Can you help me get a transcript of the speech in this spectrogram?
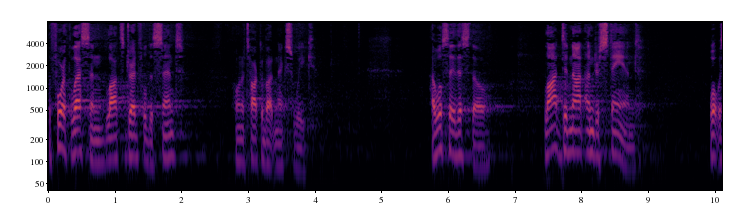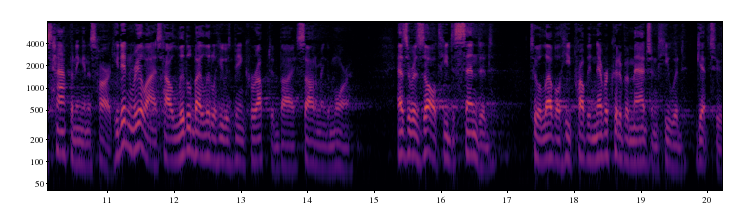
The fourth lesson, Lot's dreadful descent, I want to talk about next week. I will say this, though. Lot did not understand what was happening in his heart. He didn't realize how little by little he was being corrupted by Sodom and Gomorrah. As a result, he descended to a level he probably never could have imagined he would get to.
